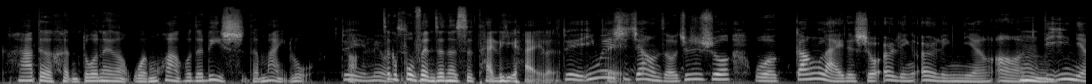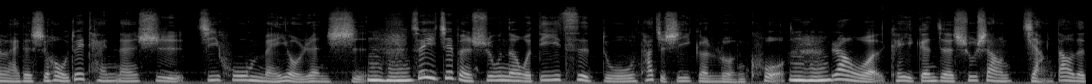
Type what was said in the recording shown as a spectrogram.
它的很多那个文化或者历史的脉络。对，没有这个部分真的是太厉害了。对，因为是这样子哦，就是说我刚来的时候，二零二零年啊，第一年来的时候，我对台南是几乎没有认识。嗯哼，所以这本书呢，我第一次读，它只是一个轮廓，嗯哼，让我可以跟着书上讲到的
